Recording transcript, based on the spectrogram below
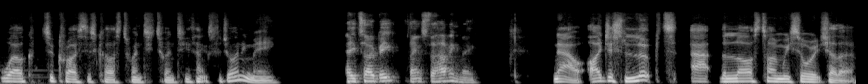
welcome to Crisis Cast 2020. Thanks for joining me. Hey, Toby. Thanks for having me. Now, I just looked at the last time we saw each other,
